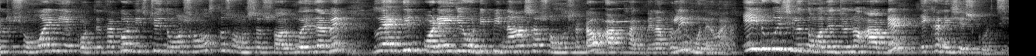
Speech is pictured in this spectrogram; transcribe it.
একটু সময় নিয়ে করতে থাকো, নিশ্চয়ই তোমার সমস্ত সমস্যা সলভ হয়ে যাবে। দু একদিন পরে এই যে ওটিপি না আসার সমস্যাটাও আর থাকবে না বলেই মনে হয়। এইটুকুই ছিল তোমাদের জন্য আপডেট এখানেই শেষ করছি।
